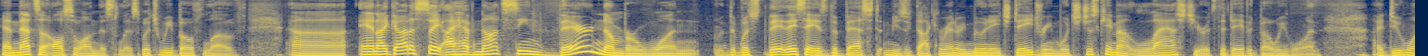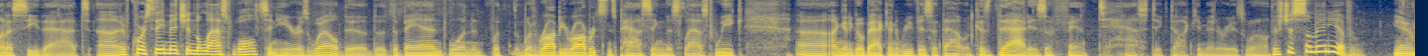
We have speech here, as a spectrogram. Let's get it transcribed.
and that's also on this list, which we both loved. Uh, and I gotta say, I have not seen their number one, which they, they say is the best music documentary, Moon Age Daydream, which just came out last year. It's the David Bowie one. I do want to see that. Uh, and of course, they mentioned the Last Waltz in here as well, the the, the band one with with Robbie Robertson's passing this last week. Uh, I'm to go back and revisit that one because that is a fantastic documentary as well. There's just so many of them. Yeah.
